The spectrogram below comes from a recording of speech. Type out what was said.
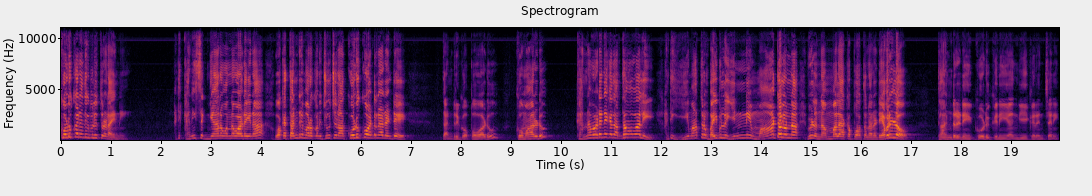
కొడుకు అని ఎందుకు పిలుస్తున్నాడు ఆయన్ని? అంటే కనీస జ్ఞానం ఉన్నవాడైనా ఒక తండ్రి మరొకను చూచి నా కొడుకు అంటున్నాడంటే తండ్రి గొప్పవాడు కుమారుడు కన్నవాడనే కదా అర్థం అవ్వాలి. అంటే ఈ మాత్రం బైబిల్లో ఇన్ని మాటలున్నా వీళ్ళు నమ్మలేకపోతున్నారంటే ఎవరిలో? తండ్రిని కొడుకుని అంగీకరించని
